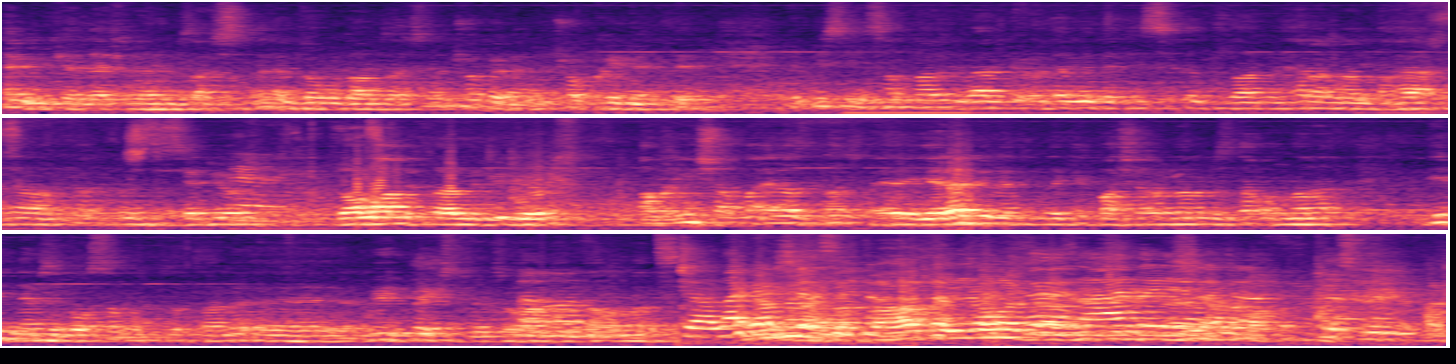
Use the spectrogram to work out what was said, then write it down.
hem ülkelerimiz açısından hem Zonguldak'ımız açısından çok önemli, çok kıymetli. E, Biz insanların vergi ödemedeki sıkıntılarını her anlamda, hayatın her anlamda hissediyoruz. Zorlandıklarını biliyoruz. Ama inşallah en azından e, yerel yönetimdeki başarılarımızda onlara bir nebze de olsa mutluluklarını e, büyütmek istiyoruz. O anlamda onları. İnşallah Daha da iyi olacak. Evet, daha da iyi olacak. Kesmeyin lütfen.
